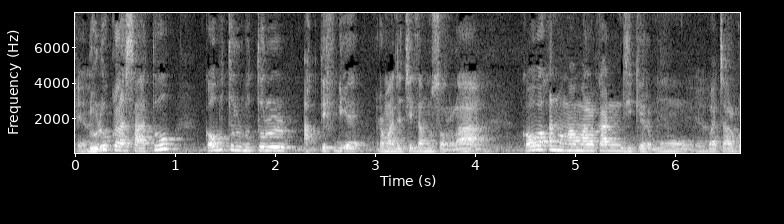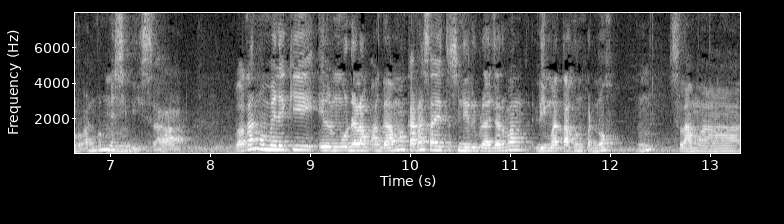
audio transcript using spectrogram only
Iya. Dulu kelas 1 kau betul-betul aktif di remaja cinta musola kau bahkan mengamalkan zikirmu baca Al-Quran pun Hmm. masih bisa bahkan memiliki ilmu dalam agama karena saya itu sendiri belajar bang lima tahun penuh Hmm? selama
